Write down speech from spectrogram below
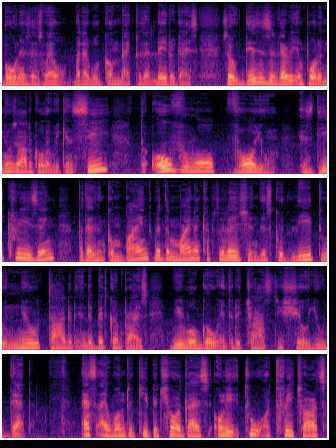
bonus as well. But I will come back to that later, guys. So this is a very important news article that we can see the overall volume is decreasing, but then combined with the minor capitulation, this could lead to a new target in the Bitcoin price. We will go into the charts to show you that as I want to keep it short guys only two or three charts.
